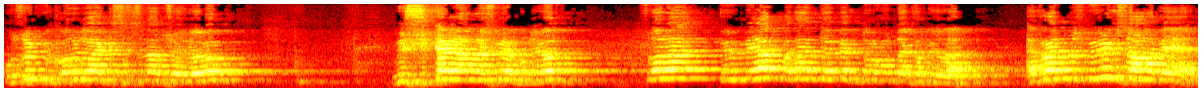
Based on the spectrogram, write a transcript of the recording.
Uzun bir konu ben kısasından söylüyorum. Müşriklerle anlaşma yapılıyor. Sonra ümme yapmadan dönmek durumunda kalıyorlar. Efendimiz büyük sahabeye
